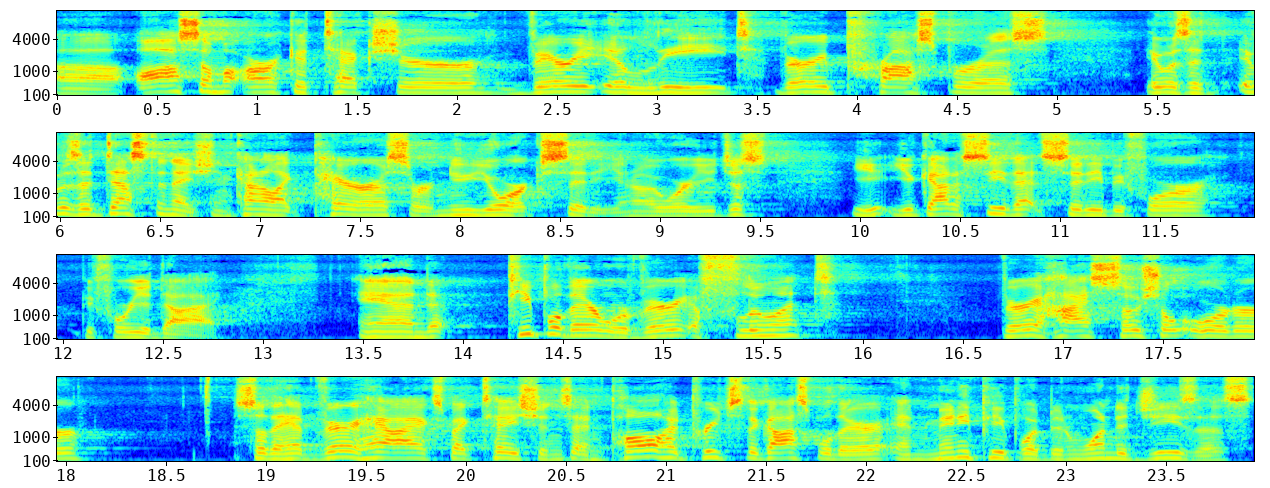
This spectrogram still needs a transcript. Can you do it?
uh, awesome architecture, very elite, very prosperous. It was a, it was a destination, kind of like Paris or New York City, you know, where you just, you, you got to see that city before, before you die. And people there were very affluent, very high social order, so they had very high expectations. And Paul had preached the gospel there, and many people had been won to Jesus.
